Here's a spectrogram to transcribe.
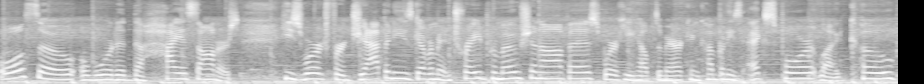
also awarded the highest honors. He's worked for Japanese Government Trade Promotion Office, where he helped American companies export, like Coke.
